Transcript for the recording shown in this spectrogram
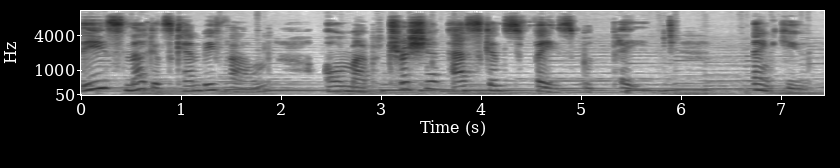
These nuggets can be found on my Patricia Askins Facebook page. Thank you.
